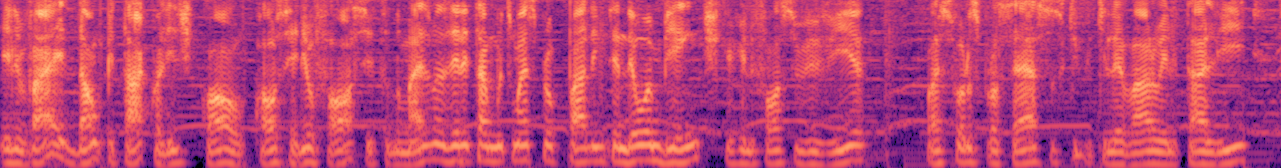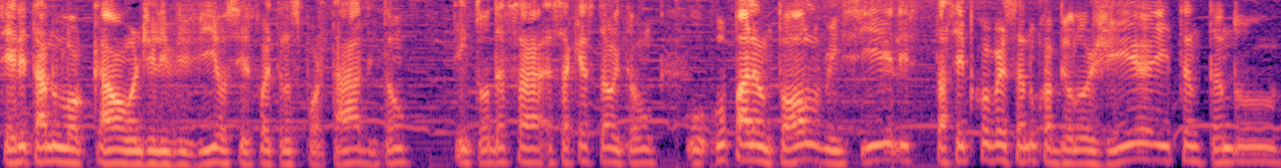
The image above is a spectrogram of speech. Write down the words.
ele vai dar um pitaco ali de qual, qual seria o fóssil e tudo mais, mas ele está muito mais preocupado em entender o ambiente que aquele fóssil vivia, quais foram os processos que, que levaram ele estar ali, se ele está no local onde ele vivia ou se ele foi transportado. Então, tem toda essa, essa questão. Então, o, o paleontólogo em si, ele está sempre conversando com a biologia e tentando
